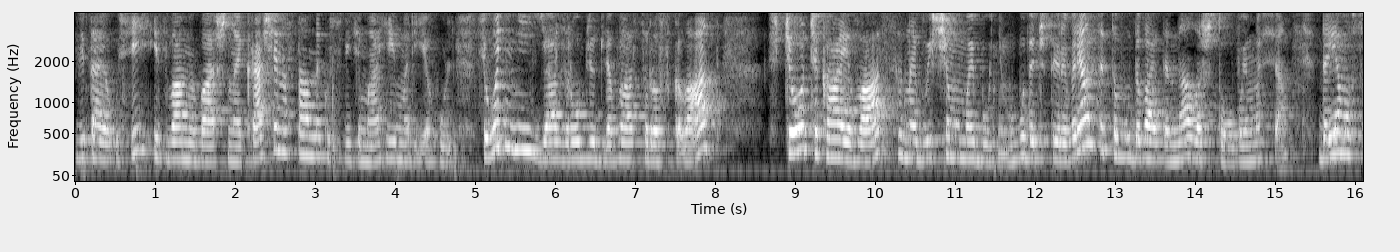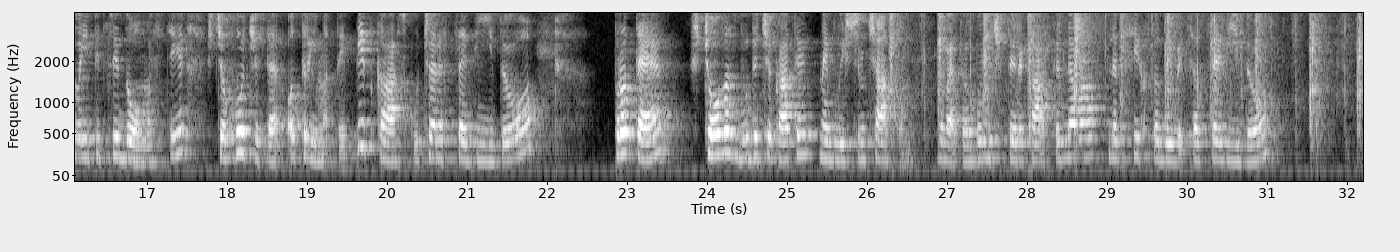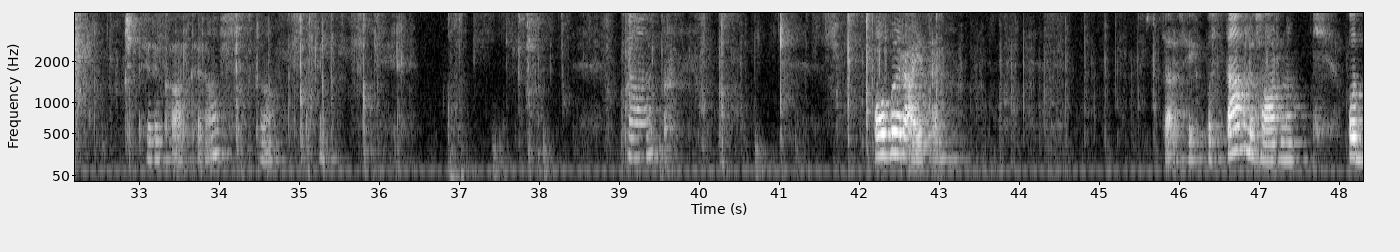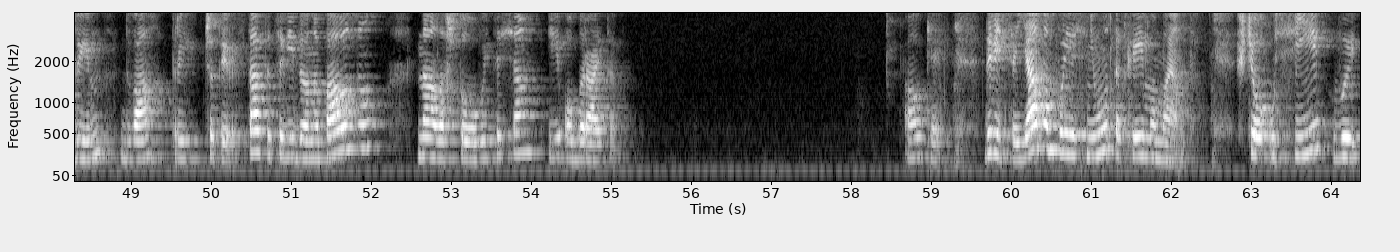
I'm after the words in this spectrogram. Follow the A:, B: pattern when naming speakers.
A: Вітаю усіх і з вами ваш найкращий наставник у світі магії Марія Гуль. Сьогодні я зроблю для вас розклад, що чекає вас в найближчому майбутньому. Буде чотири варіанти, тому давайте налаштовуємося, даємо в своїй підсвідомості, що хочете отримати підказку через це відео про те, що вас буде чекати найближчим часом. Давайте оберу 4 карти для вас, для всіх, хто дивиться це відео. 4 карти. Раз, два, три. Так. Обирайте. Зараз я їх поставлю гарно. Один, два, три, чотири. Ставте це відео на паузу, налаштовуйтеся і обирайте. Окей. Дивіться, я вам поясню такий момент, що усі ви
